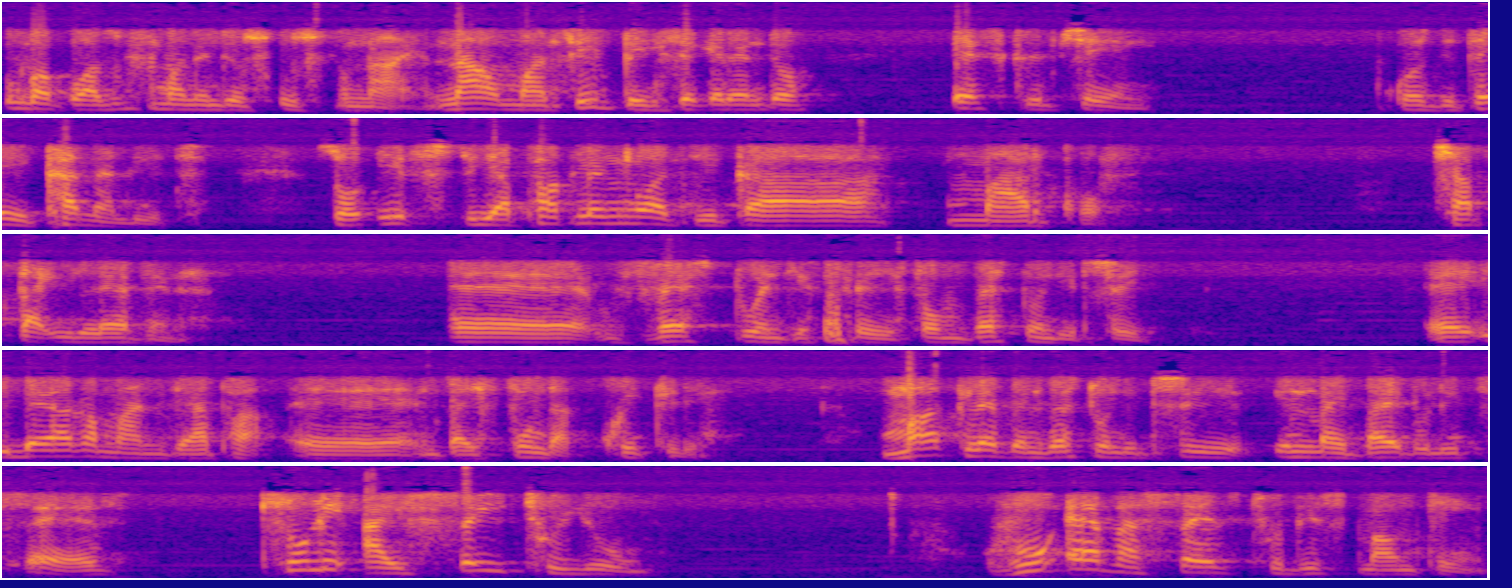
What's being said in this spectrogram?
Ungakwazi ukufumana into uzifunayo now masiyibhekiseke le nto escriptureni because ndithe yi-carnality so if siyapha kule ncwadi kamarko chapter 11 uh, verse 23 from verse 23 eh ibeka kamani ke apha eh ndayifunda quickly. Mark 11 verse 23 in my bible it says truly i say to you whoever says to this mountain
